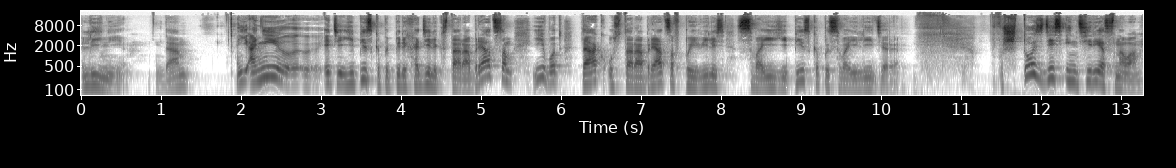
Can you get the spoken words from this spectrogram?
линии, да? И они, э, эти епископы, переходили к старообрядцам, и вот так у старообрядцев появились свои епископы, свои лидеры. Что здесь интересного?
